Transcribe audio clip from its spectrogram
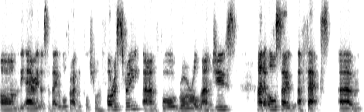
on the area that's available for agricultural and forestry and for rural land use. And it also affects um,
